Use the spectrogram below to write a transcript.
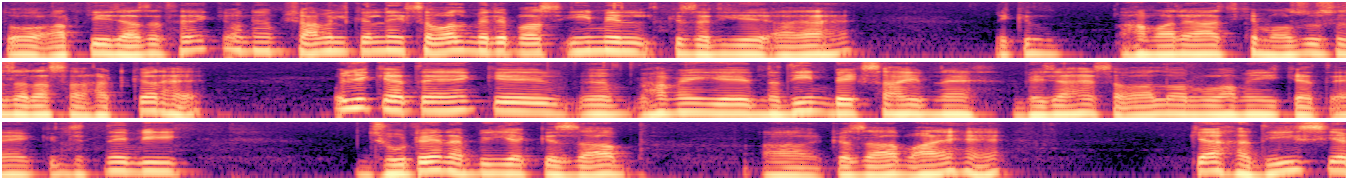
تو آپ کی اجازت ہے کہ انہیں ہم شامل کر لیں۔ ایک سوال میرے پاس ای میل کے ذریعے آیا ہے لیکن ہمارے آج کے موضوع سے ذرا سا ہٹ کر ہے، وہ یہ کہتے ہیں کہ ہمیں یہ ندیم بیگ صاحب نے بھیجا ہے سوال، اور وہ ہمیں یہ کہتے ہیں کہ جتنے بھی جھوٹے نبی یا کذاب کذاب آئے ہیں، کیا حدیث یا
